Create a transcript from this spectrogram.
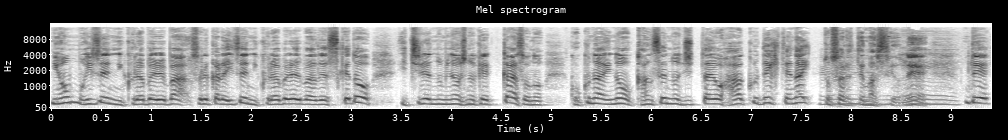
日本も以前に比べればそれから以前に比べればですけど一連の見直しの結果その国内の感染の実態を把握できてないとされてますよね。えー、で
